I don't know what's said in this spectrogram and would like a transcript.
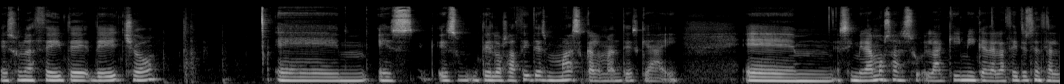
es un aceite, de hecho, em, es, es, de los aceites más calmantes que hay. Em, si miramos a la química del aceite esencial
